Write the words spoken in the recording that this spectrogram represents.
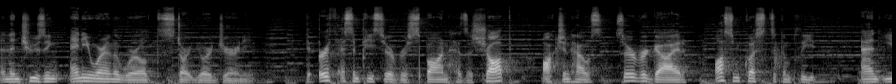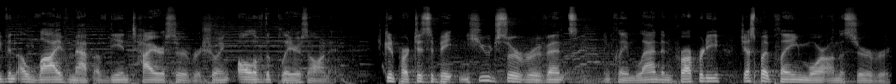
and then choosing anywhere in the world to start your journey. The Earth SMP server spawn has a shop, auction house, server guide, awesome quests to complete, and even a live map of the entire server showing all of the players on it can participate in huge server events and claim land and property just by playing more on the server.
